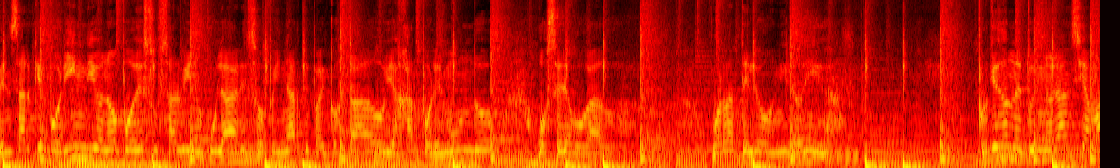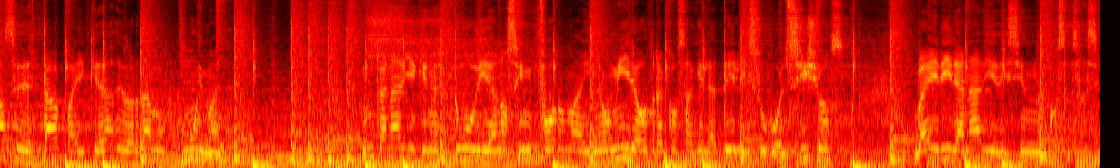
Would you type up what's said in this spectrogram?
Pensar que por indio no podés usar binoculares o peinarte para el costado, viajar por el mundo o ser abogado. Guárdatelo, ni lo digas. Porque es donde tu ignorancia más se destapa y quedas de verdad muy mal. Nunca nadie que no estudia, no se informa y no mira otra cosa que la tele y sus bolsillos va a herir a nadie diciendo cosas así.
